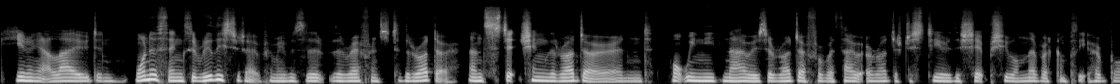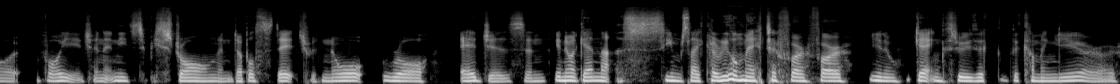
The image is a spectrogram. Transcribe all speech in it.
hearing it aloud and one of the things that really stood out for me was the, the reference to the rudder and stitching the rudder. And what we need now is a rudder for without a rudder to steer the ship. She will never complete her bo- voyage and it needs to be strong and double stitched with no raw edges. And you know again that seems like a real metaphor for you know getting through the, the coming year or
